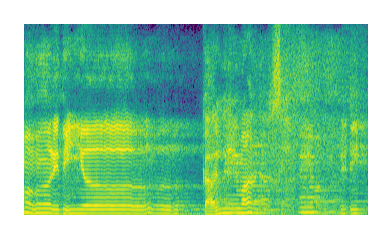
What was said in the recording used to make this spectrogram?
মোর দিও কালিমান শিবে মোর দিও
